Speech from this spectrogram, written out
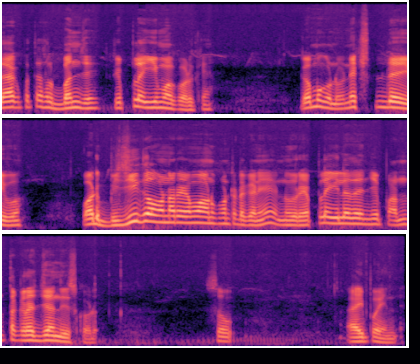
లేకపోతే అసలు బంద్ చేయి. రిప్లై ఇవ్వమా కొడుకే గమ్ముకుండు నెక్స్ట్ డే ఇవ్వు. వాడు బిజీగా ఉన్నారేమో అనుకుంటాడు కానీ నువ్వు రిప్లై ఇవ్వలేదని చెప్పి అంత గ్రజ్ తీసుకోడు. సో అయిపోయింది.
